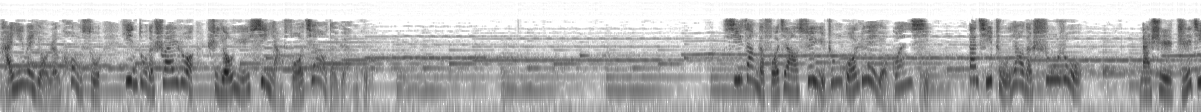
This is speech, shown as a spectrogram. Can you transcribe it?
还因为有人控诉印度的衰弱是由于信仰佛教的缘故。西藏的佛教虽与中国略有关系，但其主要的输入乃是直接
